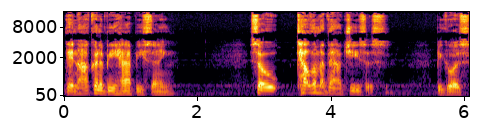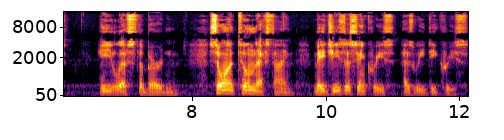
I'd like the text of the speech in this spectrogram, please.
they're not going to be happy sinning. So tell them about Jesus because he lifts the burden. So until next time, may Jesus increase as we decrease.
